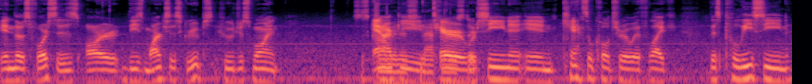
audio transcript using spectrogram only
in those forces are these Marxist groups who just want anarchy, terror. We're seeing it in cancel culture with like this policing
